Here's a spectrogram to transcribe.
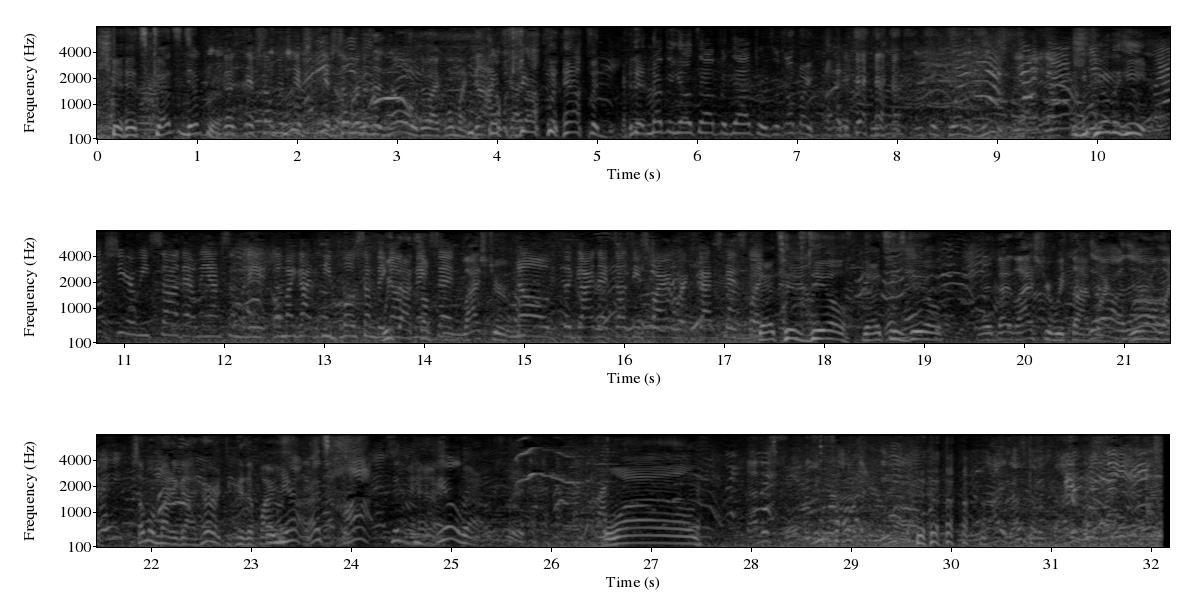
it's, that's different. Because if someone if, if someone doesn't know, they're like, oh my god. Oh my God, what happened? And then nothing else happens afterwards. Like, oh my God. You Last can feel the heat. Last year we saw that we asked somebody, oh my god, he blows something We up, thought it makes something it. last year. No, the guy that does these fireworks, that's his like. That's his deal. That's his deal. Yeah, that last year we thought like we were all like someone might have got hurt because of Oh fire. yeah, that's hot. Didn't you feel that? Wow. That is cool. You felt it.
